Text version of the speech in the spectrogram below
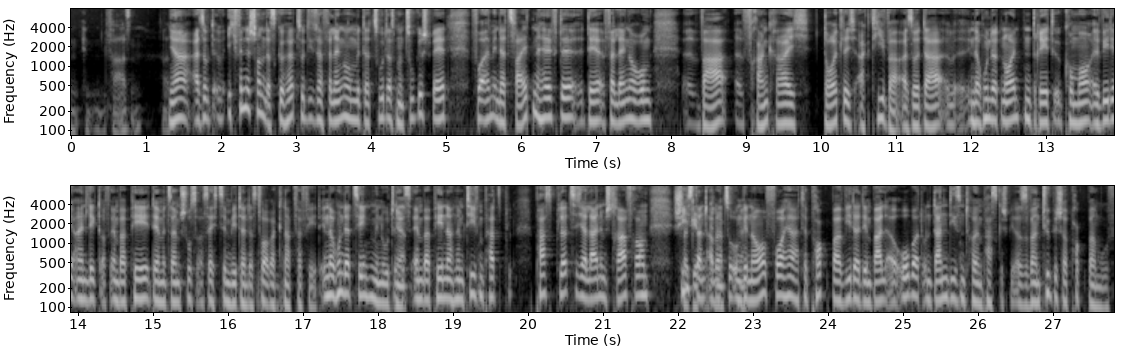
in, in Phasen. Ja, also ich finde schon, das gehört zu dieser Verlängerung mit dazu, dass man zugestellt, vor allem in der zweiten Hälfte der Verlängerung äh, war äh, Frankreich deutlich aktiver. Also da äh, in der 109. dreht Coman Elvedi ein, legt auf Mbappé, der mit seinem Schuss aus 16 Metern das Tor aber knapp verfehlt. In der 110. Minute ja. ist Mbappé nach einem tiefen Pass, Pass plötzlich allein im Strafraum, schießt Vergibt dann aber knapp, zu ungenau. Ja. Vorher hatte Pogba wieder den Ball erobert und dann diesen tollen Pass gespielt. Also es war ein typischer Pogba-Move.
